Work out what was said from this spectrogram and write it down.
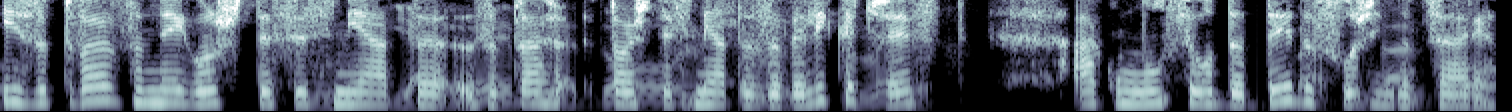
И затова за него ще се смята, затова той ще смята за велика чест, ако му се отдаде да служи на царя.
